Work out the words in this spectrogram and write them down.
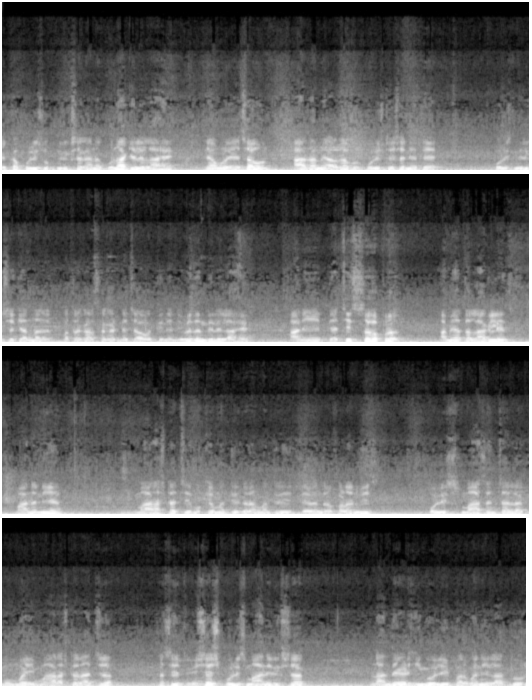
एका पोलीस उपनिरीक्षकानं गुन्हा केलेला आहे. त्यामुळे याच्याहून आज आम्ही अर्धापूर पोलीस स्टेशन येथे पोलीस निरीक्षक यांना पत्रकार संघटनेच्या वतीने निवेदन दिलेलं आहे आणि त्याचीच सहप्रत आम्ही आता लागलीच. माननीय महाराष्ट्राचे मुख्यमंत्री गृहमंत्री देवेंद्र फडणवीस पोलीस महासंचालक मुंबई महाराष्ट्र राज्य तसेच विशेष पोलीस महानिरीक्षक नांदेड हिंगोली परभणी लातूर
